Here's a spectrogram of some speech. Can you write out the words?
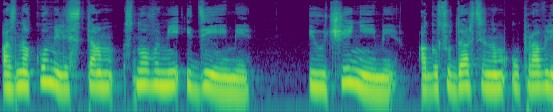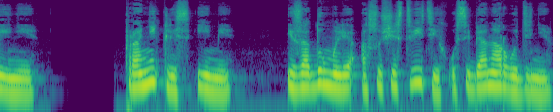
ознакомились там с новыми идеями и учениями о государственном управлении, прониклись ими и задумали осуществить их у себя на родине.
